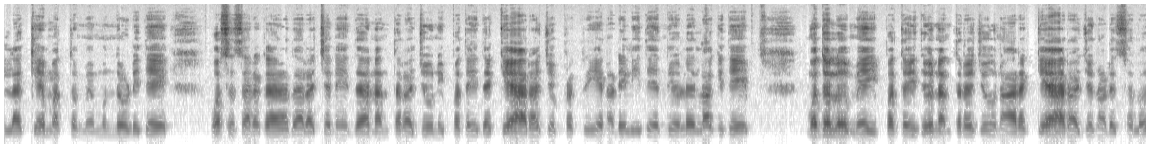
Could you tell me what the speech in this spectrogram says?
ಇಲಾಖೆ ಮತ್ತೊಮ್ಮೆ ಮುಂದೂಡಿದೆ. ಹೊಸ ಸರ್ಕಾರದ ರಚನೆಯಿಂದ ನಂತರ ಜೂನ್ ಇಪ್ಪತ್ತೈದಕ್ಕೆ ಹರಾಜು ಪ್ರಕ್ರಿಯೆ ನಡೆಯಲಿದೆ ಎಂದು ಹೇಳಲಾಗಿದೆ. ಮೊದಲು ಮೇ ಇಪ್ಪತ್ತೈದು, ನಂತರ ಜೂನ್ ಆರಕ್ಕೆ ಹರಾಜು ನಡೆಸಲು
